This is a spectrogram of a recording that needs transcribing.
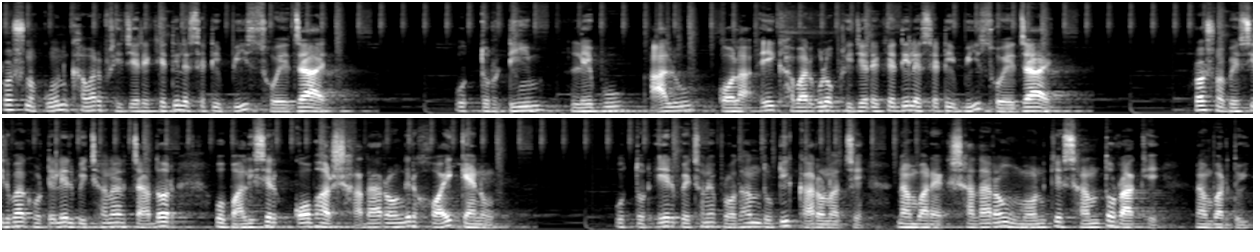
প্রশ্ন, কোন খাবার ফ্রিজে রেখে দিলে সেটি বিষ হয়ে যায়? উত্তর, ডিম, লেবু, আলু, কলা, এই খাবারগুলো ফ্রিজে রেখে দিলে সেটি বিষ হয়ে যায়। প্রশ্ন, বেশিরভাগ হোটেলের বিছানার চাদর ও বালিশের কভার সাদা রঙের হয় কেন? উত্তর, এর পেছনে প্রধান দুটি কারণ আছে। নাম্বার এক, সাদা রং মনকে শান্ত রাখে। নাম্বার দুই,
